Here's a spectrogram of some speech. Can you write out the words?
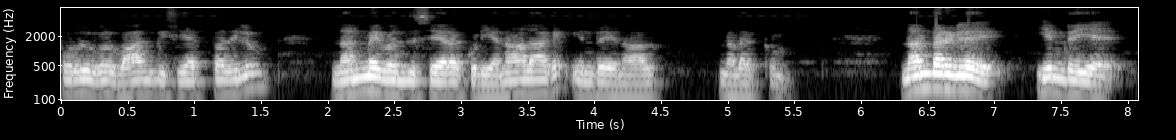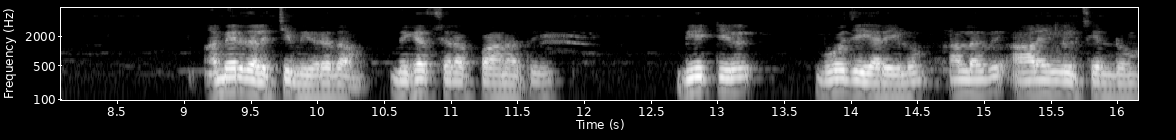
பொருள்கள் வாங்கி சேர்ப்பதிலும் நன்மை வந்து சேரக்கூடிய நாளாக இன்றைய நாள் நடக்கும். நண்பர்களே இன்றைய அமிர்தலட்சுமி விரதம் மிக சிறப்பானது. வீட்டில் பூஜை அறையிலும் அல்லது ஆலயங்களில் சென்றும்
